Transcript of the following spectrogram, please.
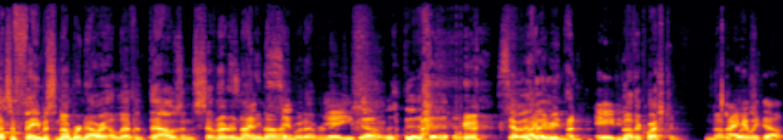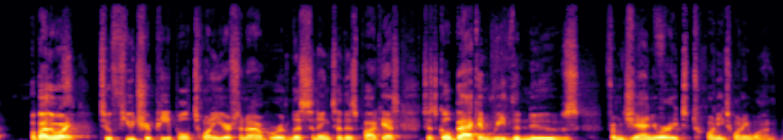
That's a famous number now, right? 11,799, whatever. it There is. you go. All right, give me an- 780. another question. Another All right, here we go. By the way, to future people 20 years from now who are listening to this podcast, just go back and read the news from January to 2021. And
